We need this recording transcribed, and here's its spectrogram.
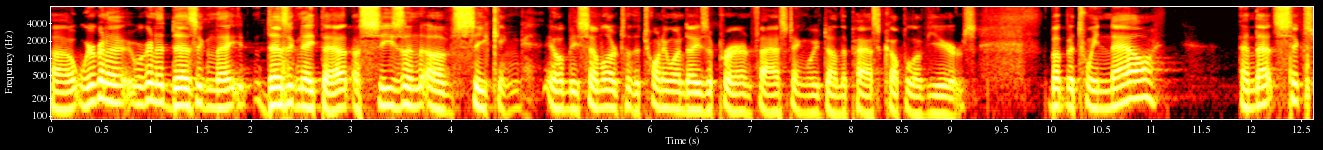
uh, we're going we're gonna designate, designate that a season of seeking. It'll be similar to the 21 days of prayer and fasting we've done the past couple of years. But between now and that six,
